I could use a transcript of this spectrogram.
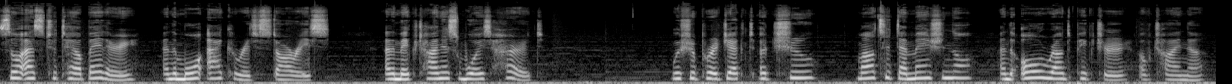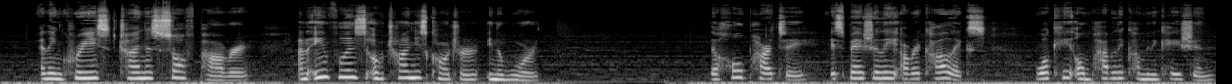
so as to tell better and more accurate stories and make China's voice heard. We should project a true, multidimensional, and all round picture of China and increase China's soft power and influence of Chinese culture in the world. The whole party, especially our colleagues working on public communication,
